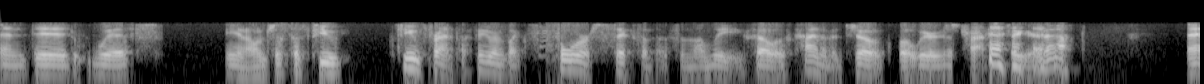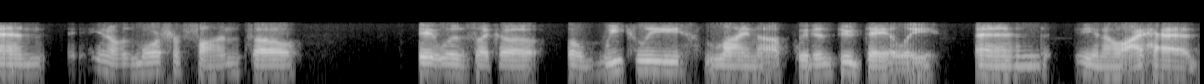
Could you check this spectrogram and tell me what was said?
and did with you know just a few few friends. I think there was like four or six of us in the league so it was kind of a joke but we were just trying to figure it out. And you know it was more for fun so it was like a a weekly lineup. We didn't do daily and you know I had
